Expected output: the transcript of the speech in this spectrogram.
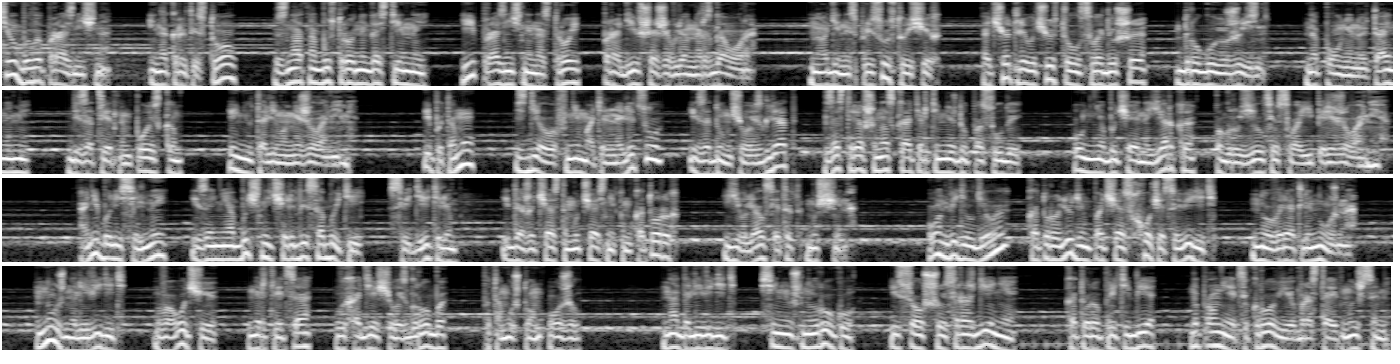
Все было празднично. И накрытый стол, знатно обустроенный гостиной, и праздничный настрой, породивший оживленные разговоры. Но один из присутствующих отчетливо чувствовал в своей душе другую жизнь, наполненную тайнами, безответным поиском и неутолимыми желаниями. И потому, сделав внимательное лицо и задумчивый взгляд, застрявший на скатерти между посудой, он необычайно ярко погрузился в свои переживания. Они были сильны из-за необычной череды событий, свидетелем и даже частым участником которых являлся этот мужчина. Он видел дела, которые людям подчас хочется видеть, но вряд ли нужно. Нужно ли видеть воочию мертвеца, выходящего из гроба, потому что он ожил? Надо ли видеть синюшную руку, иссохшую с рождения, которая при тебе наполняется кровью и обрастает мышцами?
